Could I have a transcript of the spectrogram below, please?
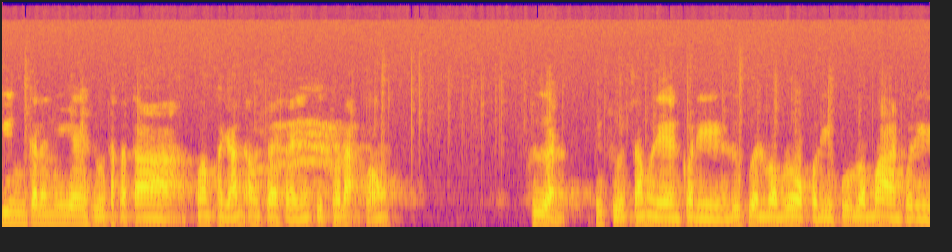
กิงกรณียสุทกตา ความขยันเอาใจใส่ในกิจธุระของเพื่อนภิกษุสามเณรก็ดี หรือเพื่อนร่วมโลกก็ดีผู้ร่วมบ้านก็ดี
